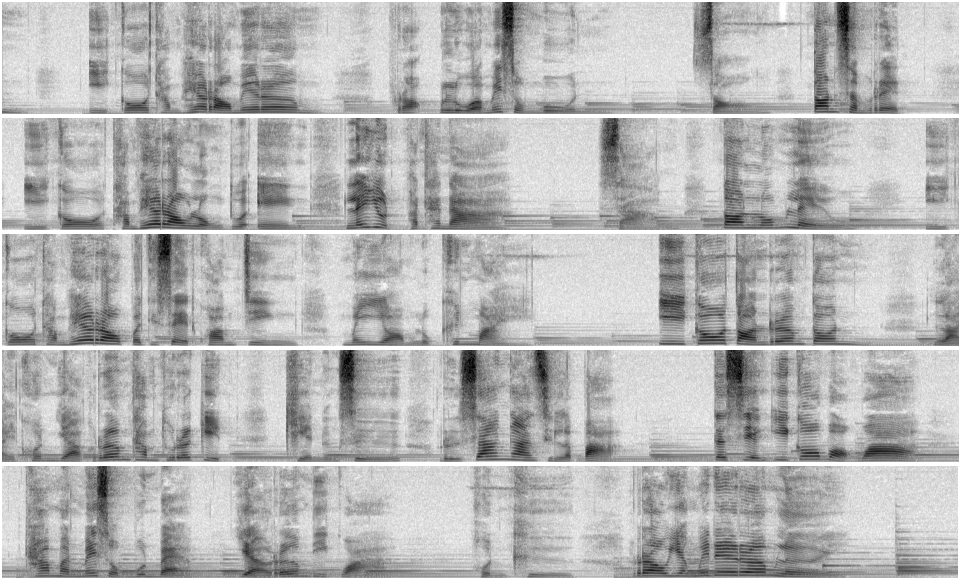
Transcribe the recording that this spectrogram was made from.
อีโก้ทำให้เราไม่เริ่ม เพราะกลัวไม่สมบูรณ์ 2. ตอนสำเร็จ อีโก้ทำให้เราหลงตัวเองและหยุดพัฒนา 3. ตอนล้มเหลว อีโก้ทำให้เราปฏิเสธความจริง ไม่ยอมลุกขึ้นใหม่ อีโก้ตอนเริ่มต้น หลายคนอยากเริ่มทำธุรกิจ เขียนหนังสือหรือสร้างงานศิลปะ แต่เสียงอีโก้บอกว่า ถ้ามันไม่สมบูรณ์แบบ อย่าเริ่มดีกว่า ผลคือ เรายังไม่ได้เริ่มเลย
